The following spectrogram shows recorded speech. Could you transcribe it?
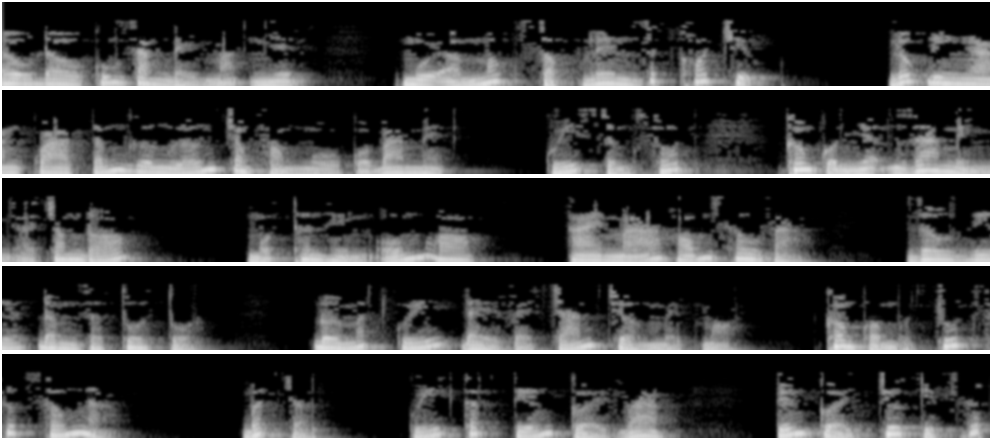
đâu đâu cũng răng đầy mạng nhện, mùi ẩm mốc sọc lên rất khó chịu. Lúc đi ngang qua tấm gương lớn trong phòng ngủ của ba mẹ, quý sừng sốt, không còn nhận ra mình ở trong đó. Một thân hình ốm o, hai má hóm sâu vào, dâu ria đâm ra tua tủa, đôi mắt quý đầy vẻ chán trường mệt mỏi, không còn một chút sức sống nào. Bất chợt, quý cất tiếng cười vang, tiếng cười chưa kịp dứt,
